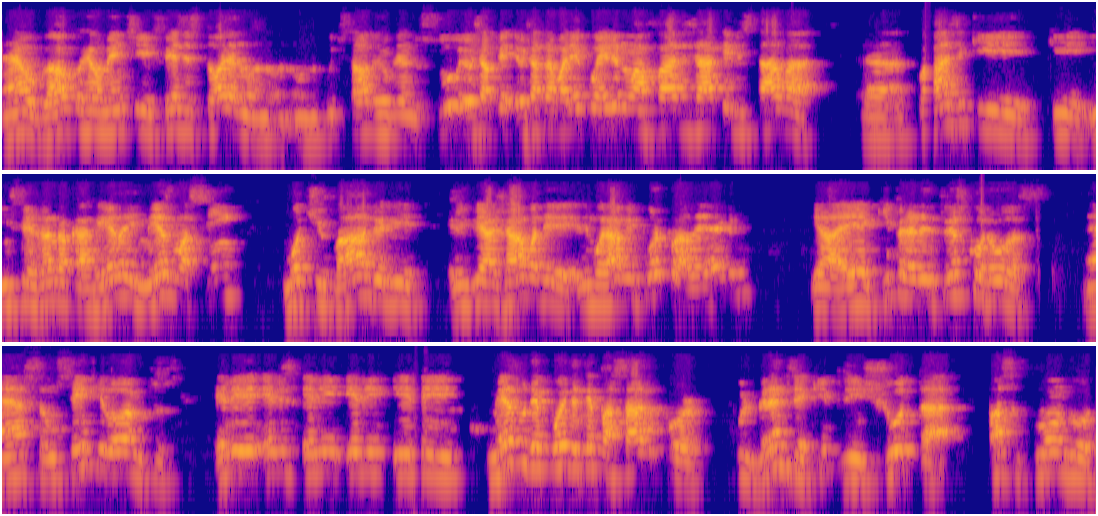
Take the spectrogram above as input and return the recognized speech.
Né? O Glauco realmente fez história no, no, no futsal do Rio Grande do Sul. Eu já, eu já trabalhei com ele numa fase já que ele estava uh, quase que, que encerrando a carreira e mesmo assim motivado, ele, ele viajava, de, ele morava em Porto Alegre, e a equipe era de Três Coroas, né? São 100 quilômetros. Ele, ele, ele, ele, ele, mesmo depois de ter passado por, por grandes equipes Enxuta, Passo Fundo,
